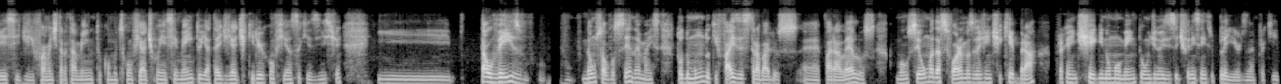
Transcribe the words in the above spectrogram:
esse de forma de tratamento, como desconfiar de conhecimento e até de adquirir confiança que existe. E talvez não só você, né, mas todo mundo que faz esses trabalhos é, paralelos vão ser uma das formas da gente quebrar para que a gente chegue num momento onde não exista diferença entre players, né, para que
